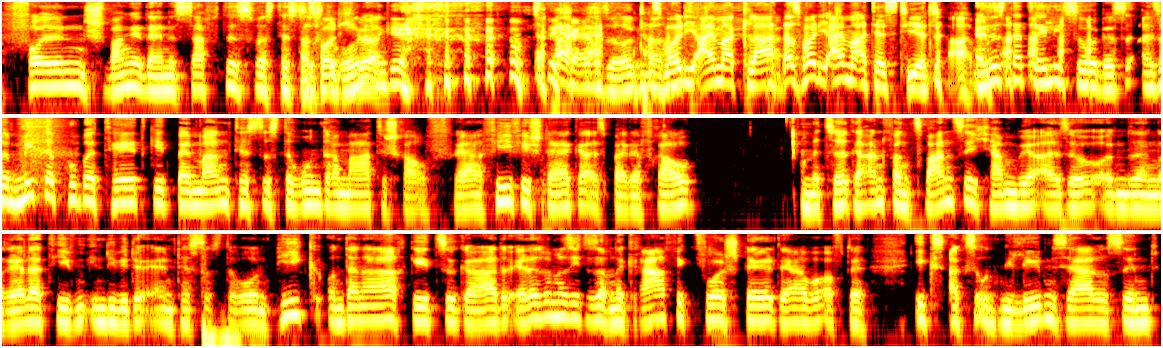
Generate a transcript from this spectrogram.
vollen Schwange deines Saftes, was Testosteron angeht. Musst dir keine Sorgen das wollte ich einmal klar, das wollte ich einmal attestiert haben. Es ist tatsächlich so, dass also mit der Pubertät geht beim Mann Testosteron dramatisch rauf. Ja, viel, viel stärker als bei der Frau. Mit circa Anfang 20 haben wir also unseren relativen individuellen Testosteron-Peak und danach geht so graduell, also wenn man sich das auf einer Grafik vorstellt, ja, wo auf der X-Achse unten die Lebensjahre sind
